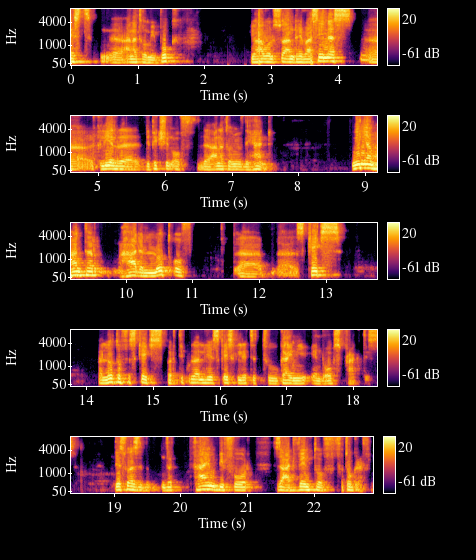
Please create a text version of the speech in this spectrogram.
best uh, anatomy book you have also Andre Vesalius' uh, clear depiction of the anatomy of the hand. William Hunter had a lot of uh, sketches, a lot of sketches, particularly sketches related to gynae and obs practice. This was the time before the advent of photography.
